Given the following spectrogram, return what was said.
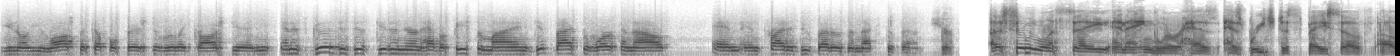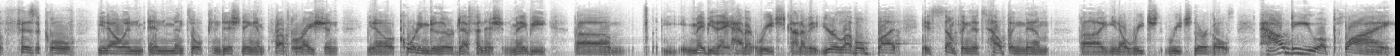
you know you lost a couple fish that really cost you, and and it's good to just get in there and have a peace of mind, get back to working out, and and try to do better the next event. Sure. Assuming, let's say, an angler has has reached a space of, of physical, you know, and, and mental conditioning and preparation, you know, according to their definition. Maybe um, maybe they haven't reached kind of at your level, but it's something that's helping them, uh, you know, reach reach their goals. How do you apply?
